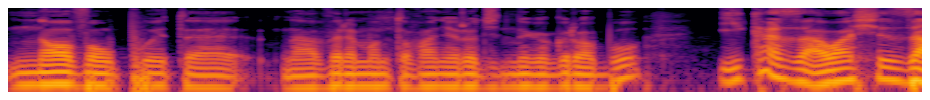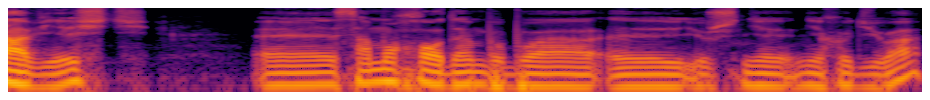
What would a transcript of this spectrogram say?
nową płytę na wyremontowanie rodzinnego grobu i kazała się zawieść e, samochodem, bo była, e, już nie, nie chodziła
